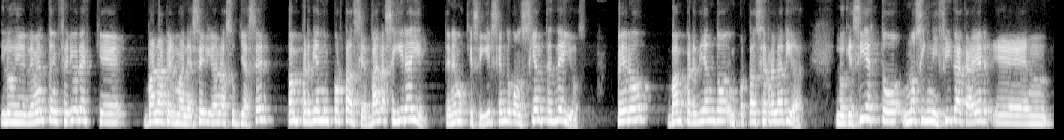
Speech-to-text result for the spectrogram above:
y los elementos inferiores que van a permanecer y van a subyacer van perdiendo importancia, van a seguir ahí. Tenemos que seguir siendo conscientes de ellos, pero van perdiendo importancia relativa. Lo que sí esto no significa caer en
